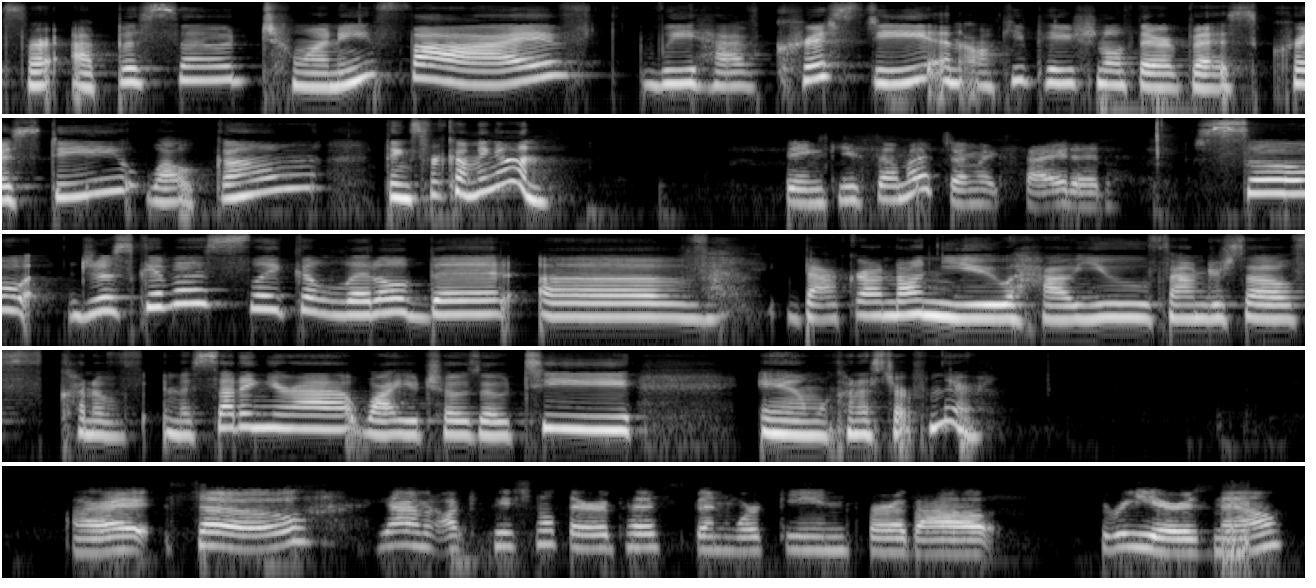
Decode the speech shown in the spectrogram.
For episode 25, we have Christy, an occupational therapist. Christy, welcome. Thanks for coming on. Thank you so much. I'm excited. So, just give us like a little bit of background on you, how you found yourself kind of in the setting you're at, why you chose OT, and we'll kind of start from there. All right. So, yeah, I'm an occupational therapist, been working for about three years now,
